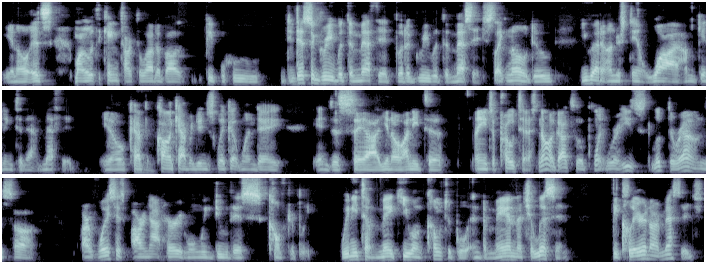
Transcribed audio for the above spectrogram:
You know, it's Martin Luther King talked a lot about people who disagree with the method but agree with the message. It's like, no, dude, you got to understand why I'm getting to that method. You know, Captain Colin Kaepernick didn't just wake up one day and just say, uh, you know, I need to, I need to protest. No, it got to a point where he's looked around and saw our voices are not heard when we do this comfortably. We need to make you uncomfortable and demand that you listen, be clear in our message,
